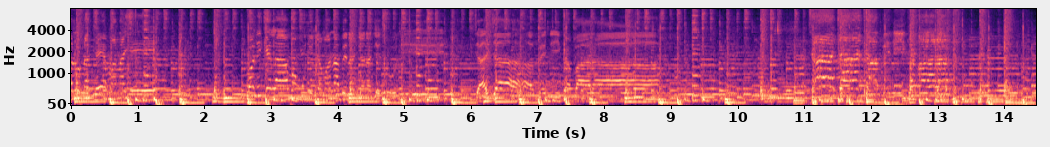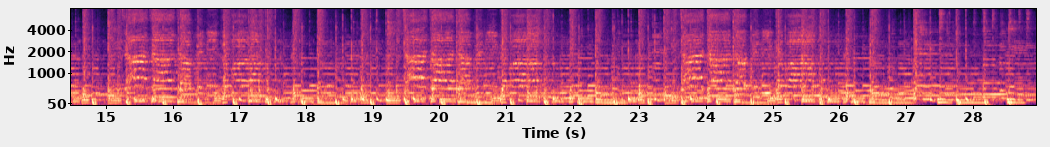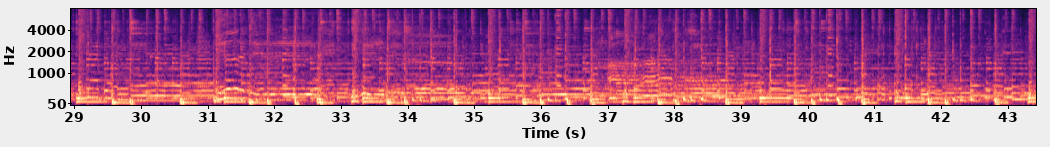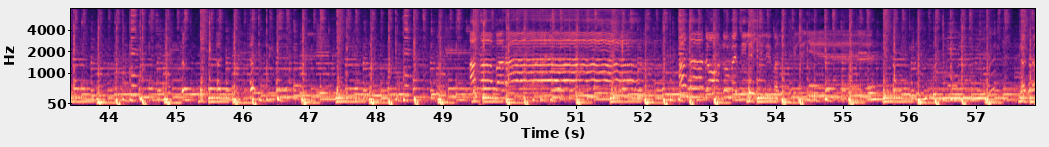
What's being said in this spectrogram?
balo na mana ye fɔlikɛla ma muɲu jamana bɛna ɲɛnajɛ cogo di jaja beni kabara.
